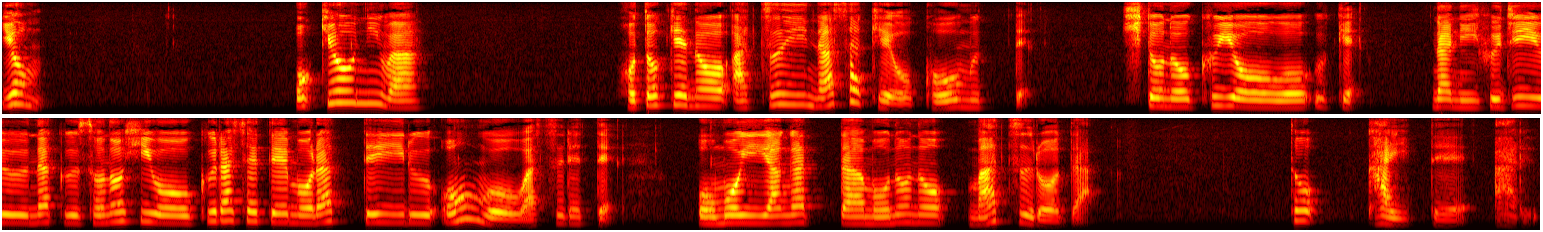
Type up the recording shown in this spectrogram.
4お経には仏の熱い情けを被って人の供養を受け何不自由なくその日を送らせてもらっている恩を忘れて思い上がったものの末路だ。と書いてある。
